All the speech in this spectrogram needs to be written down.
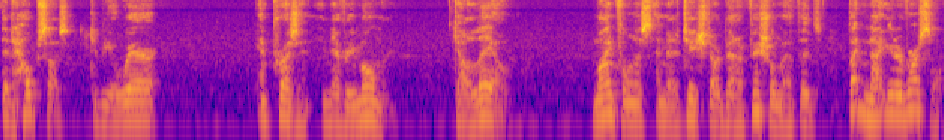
that helps us to be aware and present in every moment. Galileo, mindfulness and meditation are beneficial methods, but not universal.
